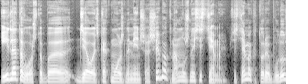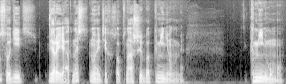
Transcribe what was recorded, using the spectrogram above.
И для того, чтобы делать как можно меньше ошибок, нам нужны системы. Системы, которые будут сводить вероятность, ну, этих, собственно, ошибок к минимуму. К минимуму.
